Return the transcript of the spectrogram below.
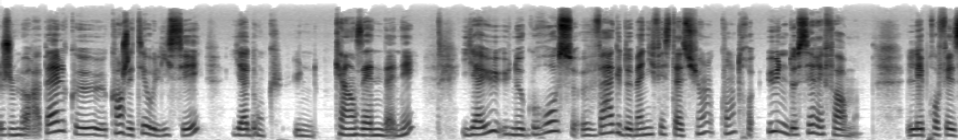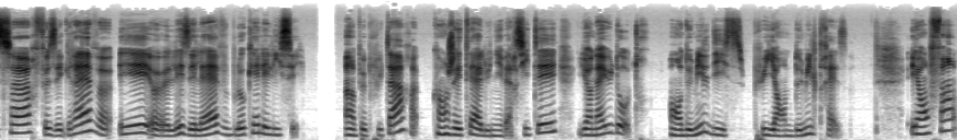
je me rappelle que quand j'étais au lycée, il y a donc une quinzaine d'années, il y a eu une grosse vague de manifestations contre une de ces réformes. Les professeurs faisaient grève et euh, les élèves bloquaient les lycées. Un peu plus tard, quand j'étais à l'université, il y en a eu d'autres, en 2010, puis en 2013. Et enfin,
